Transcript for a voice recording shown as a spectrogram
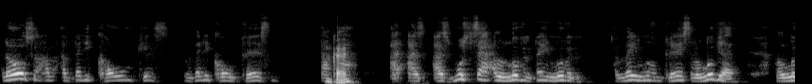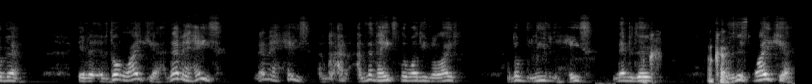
and also I'm, I'm very cold, kiss. I'm a very cold person. Okay. I, as as much as I love it, very loving. I'm a very loving person. I love you. I love you. If, if I don't like you, I never hate. I never hate. I've, got, I've never hated nobody in my life. I don't believe in hate. Never do. Okay. If I dislike you,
